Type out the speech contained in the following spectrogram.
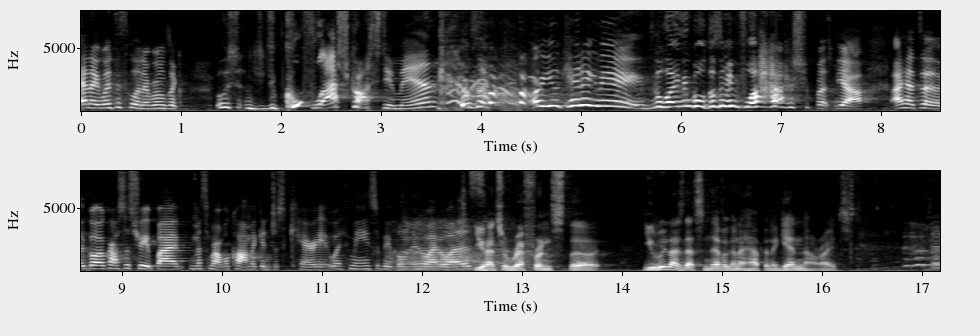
and I went to school and everyone was like, "It was a cool Flash costume, man." I was like, "Are you kidding me? The lightning bolt doesn't mean Flash." But yeah, I had to go across the street buy a Miss Marvel comic and just carry it with me so people knew who I was. You had to reference the. You realize that's never going to happen again now, right? You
